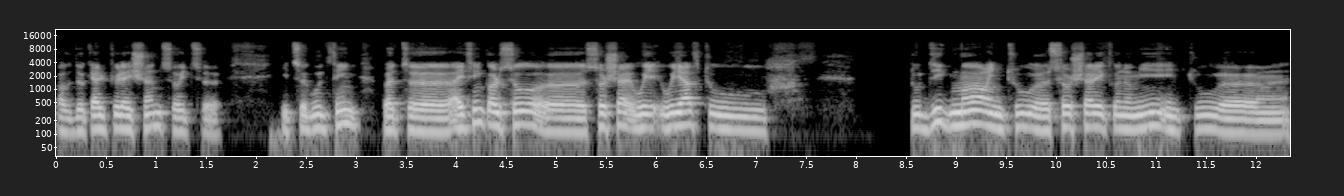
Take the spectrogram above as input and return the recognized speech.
of the calculation. So it's it's a good thing. But I think also social we we have to to dig more into social economy, into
